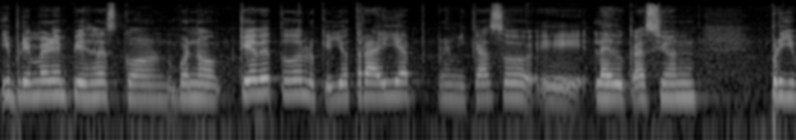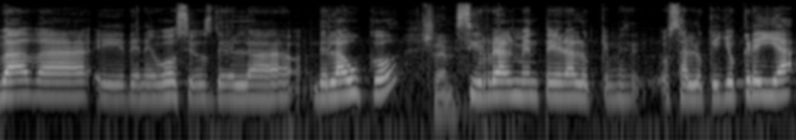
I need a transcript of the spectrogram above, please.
y primero empiezas con, bueno, ¿qué de todo lo que yo traía, en mi caso, eh, la educación privada eh, de negocios de la, de la UCO, Sí. si realmente era lo que me, o sea, lo que yo creía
